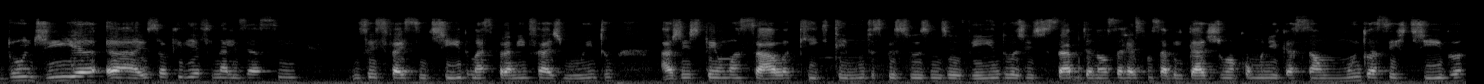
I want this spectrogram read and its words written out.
Bom dia. Ah, eu só queria finalizar assim, não sei se faz sentido, mas para mim faz muito. A gente tem uma sala aqui que tem muitas pessoas nos ouvindo. A gente sabe da nossa responsabilidade de uma comunicação muito assertiva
